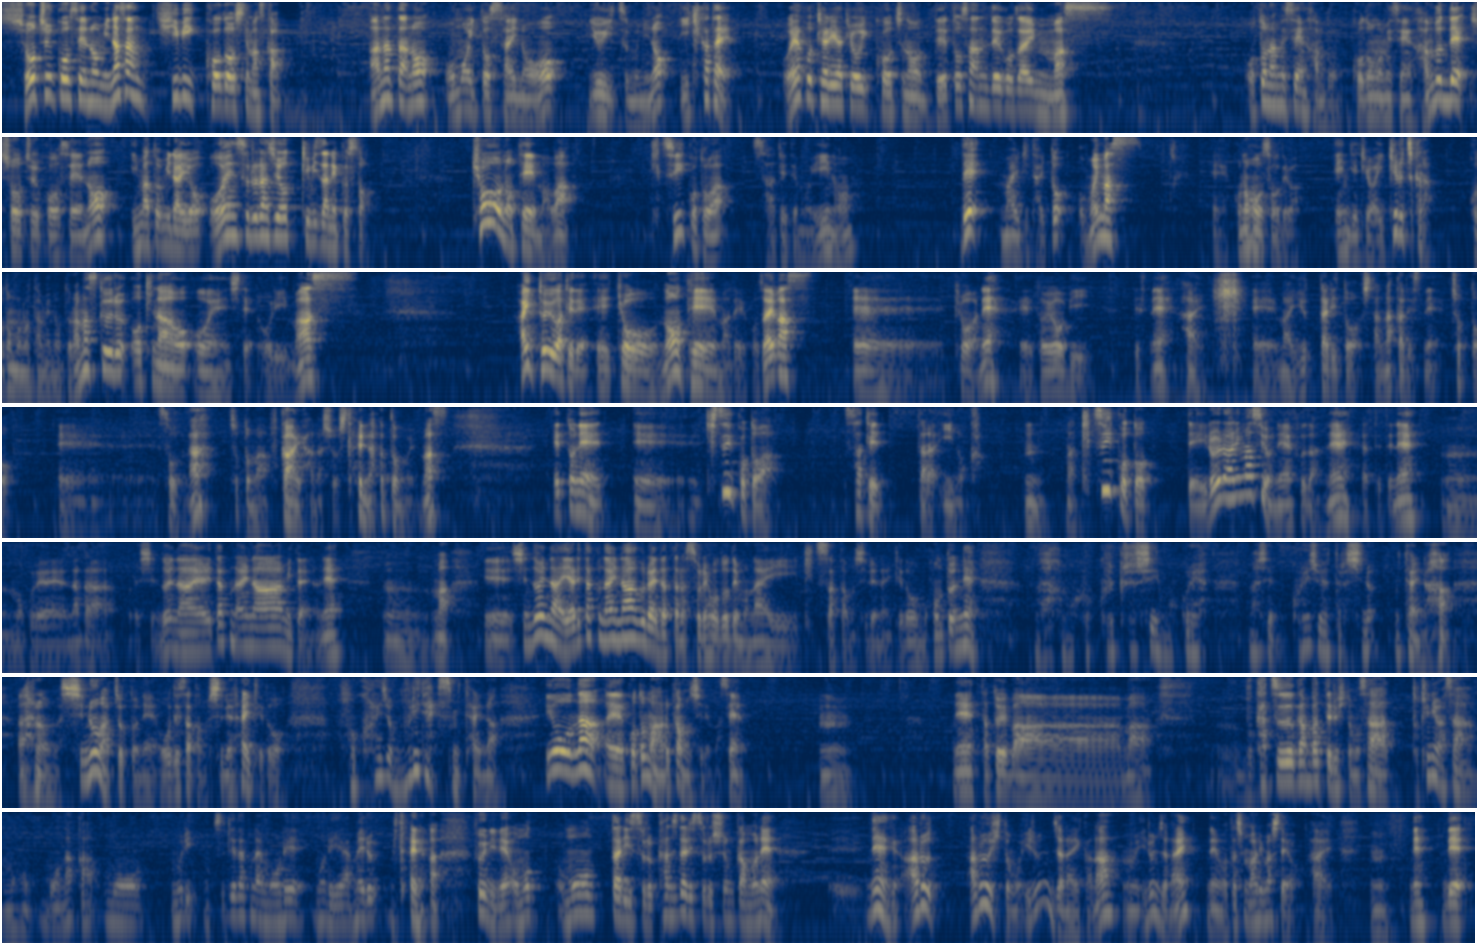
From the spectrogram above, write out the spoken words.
小中高生の皆さん日々行動してますか？あなたの思いと才能を唯一無二の生き方へ。親子キャリア教育コーチのデトさんでございます。大人目線半分子供目線半分で小中高生の今と未来を応援するラジオキビ the NEXT。今日のテーマはきついことは避けてもいいの？で参りたいと思います。えこの放送では演劇は生きる力子供のためのドラマスクール沖縄を応援しております。はいというわけで、え今日のテーマでございます。えー、今日はね、え土曜日ですね。はい。えー、まあゆったりとした中ですね。ちょっとえー、そうだな。ちょっとまあ深い話をしたいなと思います。えっとね、えー、きついことは避けたらいいのか。うん。まあきついことっていろいろありますよね普段ね。やっててね。うんもうこれなんかしんどいなやりたくないなみたいなね。うんまあ、えー、しんどいなやりたくないなぐらいだったらそれほどでもないきつさかもしれないけどもう本当にねなんかもうこれ苦しいもうこれマジでこれ以上やったら死ぬみたいな あの死ぬはちょっとね大げさかもしれないけどもうこれ以上無理ですみたいなような、えこともあるかもしれません。うん。ね、例えばまあ部活頑張ってる人もさ時にはさもうもうなんかもう無理続けたくないもう俺もう俺やめるみたいな 風にね思思ったりする感じたりする瞬間もね、え、ねあるある人もいるんじゃないかな、うん、いるんじゃない？ね私もありましたよ。はい、うん。ね、で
